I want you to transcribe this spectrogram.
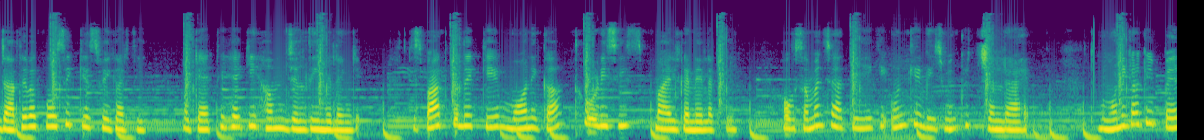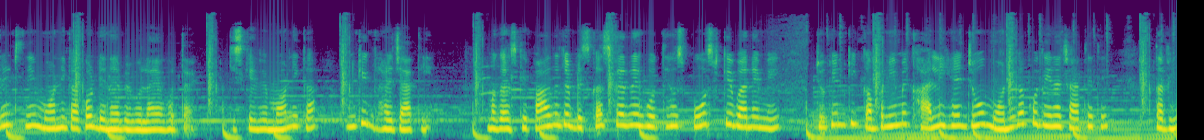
जाते वक्त वो उसे किस भी करती और कहती है कि हम जल्दी मिलेंगे। इस बात को देख के मोनिका थोड़ी सी स्माइल करने लगती और वो समझ जाती है कि उनके बीच में कुछ चल रहा है। मोनिका के पेरेंट्स ने मोनिका को डिनर पे बुलाया होता है, जिसके लिए मोनिका उनके घर जाती है। मगर उसके बाद जब डिस्कस कर रहे होते हैं उस पोस्ट के बारे में, जो कि उनकी कंपनी में खाली है, जो मोनिका को देना चाहते थे, तभी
